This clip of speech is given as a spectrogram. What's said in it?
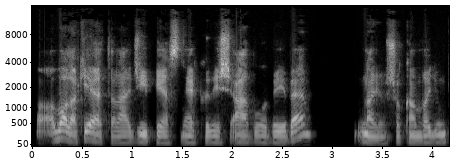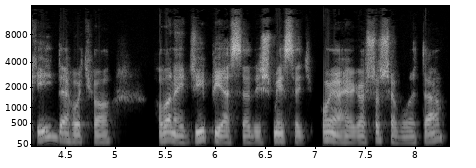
valaki eltalál GPS nélkül is A-ból B-be, nagyon sokan vagyunk így, de hogyha ha van egy GPS-ed, és mész egy olyan helyre, sose voltál,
